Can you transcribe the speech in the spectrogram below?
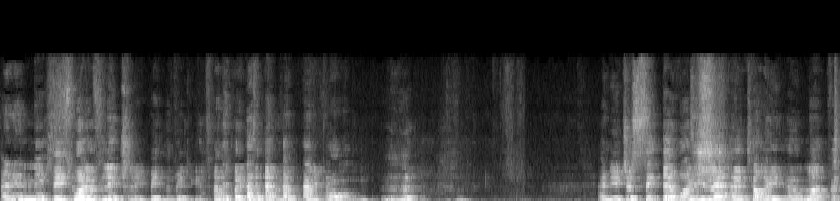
And in this, this would have literally been the video. That was definitely wrong. And you just sit there while you let her tie, uh, like, put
